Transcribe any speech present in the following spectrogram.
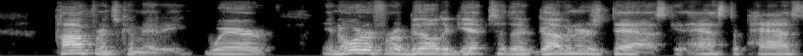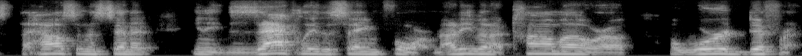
conference committee, where in order for a bill to get to the governor's desk, it has to pass the House and the Senate in exactly the same form, not even a comma or a, a word different.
